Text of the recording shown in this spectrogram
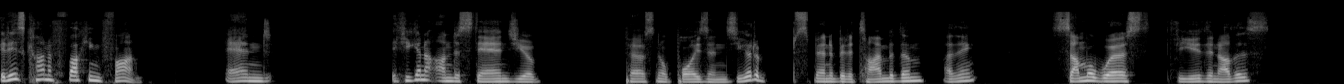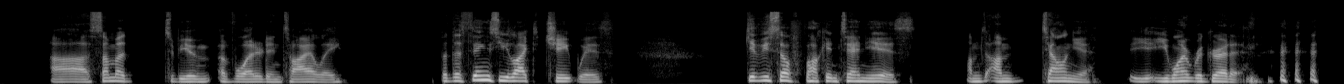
It is kind of fucking fun. And if you're going to understand your personal poisons, you got to spend a bit of time with them, I think. Some are worse for you than others. Uh, some are to be avoided entirely. But the things you like to cheat with, give yourself fucking 10 years. I'm I'm telling you, you, you won't regret it.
